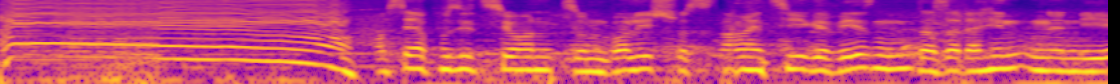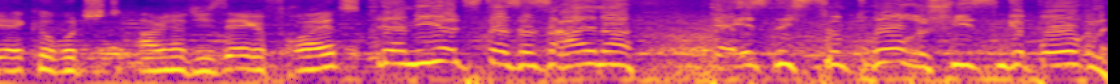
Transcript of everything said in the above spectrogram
Tor! Aus der Position so ein Volleyschuss war mein Ziel gewesen, dass er da hinten in die Ecke rutscht. Habe ich natürlich sehr gefreut. Der Nils, das ist einer, der ist nicht zum Tore schießen geboren.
